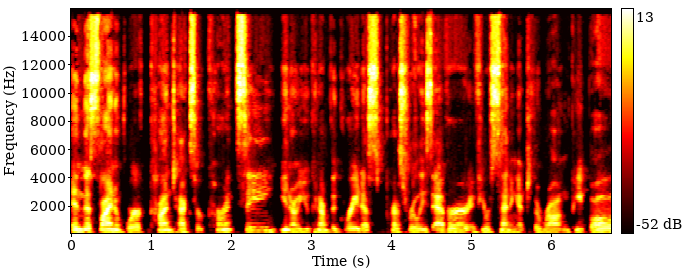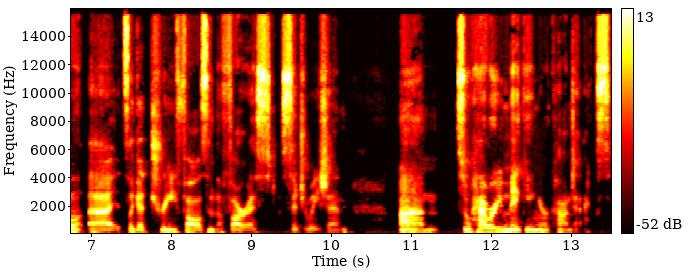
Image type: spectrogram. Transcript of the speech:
in this line of work, contacts are currency, you know, you can have the greatest press release ever. If you're sending it to the wrong people, uh, it's like a tree falls in the forest situation. Um, so, how are you making your contacts?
